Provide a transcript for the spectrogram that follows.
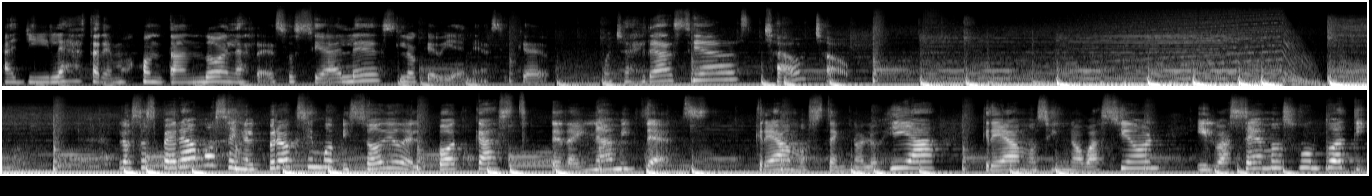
Allí les estaremos contando en las redes sociales lo que viene. Así que muchas gracias. Chao, chao. Los esperamos en el próximo episodio del podcast de Dynamic Devs. Creamos tecnología, creamos innovación y lo hacemos junto a ti.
